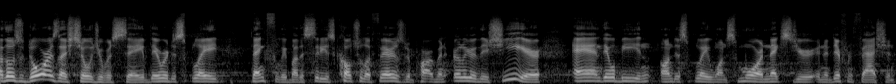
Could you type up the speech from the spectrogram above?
Now, those doors I showed you were saved. They were displayed, thankfully, by the city's Cultural Affairs Department earlier this year, and they will be in, on display once more next year in a different fashion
